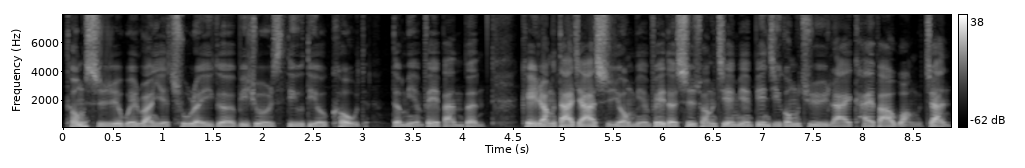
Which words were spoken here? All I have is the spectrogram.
同时微软也出了一个 Visual Studio Code 的免费版本，可以让大家使用免费的视窗界面编辑工具来开发网站。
